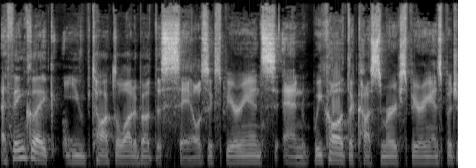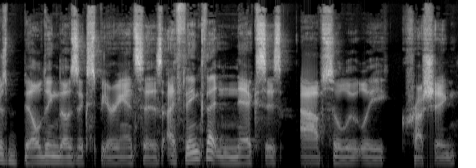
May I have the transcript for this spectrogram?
I think like you've talked a lot about the sales experience and we call it the customer experience, but just building those experiences. I think that Knix is absolutely crushing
